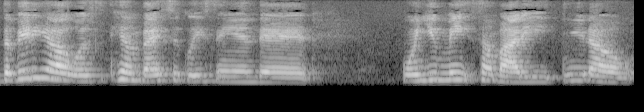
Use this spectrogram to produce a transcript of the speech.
the video was him basically saying that when you meet somebody, you know,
